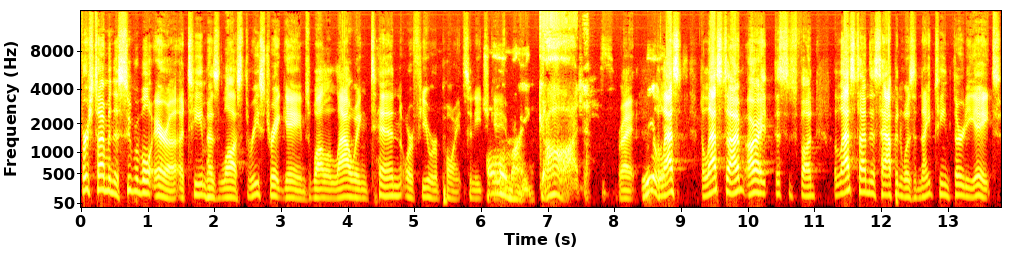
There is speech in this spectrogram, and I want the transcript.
first time in the Super Bowl era, a team has lost three straight games while allowing ten or fewer points in each oh game. my God. Right. Really? The last the last time, all right, this is fun. The last time this happened was in 1938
